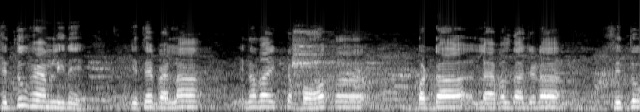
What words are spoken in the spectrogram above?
ਸਿੱਧੂ ਫੈਮਿਲੀ ਨੇ, ਜਿੱਥੇ ਪਹਿਲਾਂ ਇਹਨਾਂ ਦਾ ਇੱਕ ਬਹੁਤ ਵੱਡਾ ਲੈਵਲ ਦਾ ਜਿਹੜਾ ਸਿੱਧੂ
